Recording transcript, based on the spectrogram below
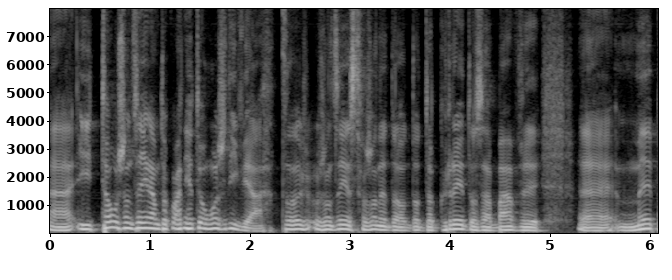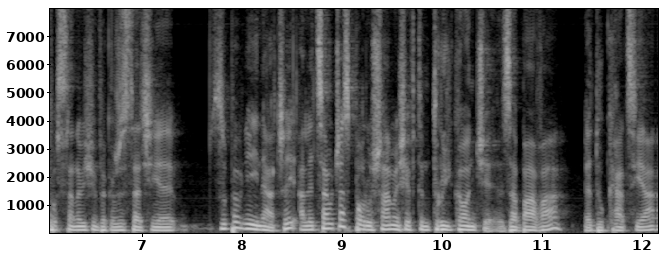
E, I to urządzenie nam dokładnie to umożliwia. To urządzenie stworzone do, do, do gry, do zabawy. E, My postanowiliśmy wykorzystać je zupełnie inaczej, ale cały czas poruszamy się w tym trójkącie. Zabawa, edukacja,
